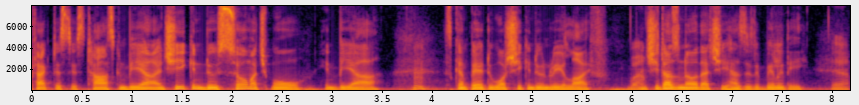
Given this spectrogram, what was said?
practice this task in VR, and she can do so much more in VR Hmm. as compared to what she can do in real life. Wow. And she doesn't know that she has this ability. Yeah.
